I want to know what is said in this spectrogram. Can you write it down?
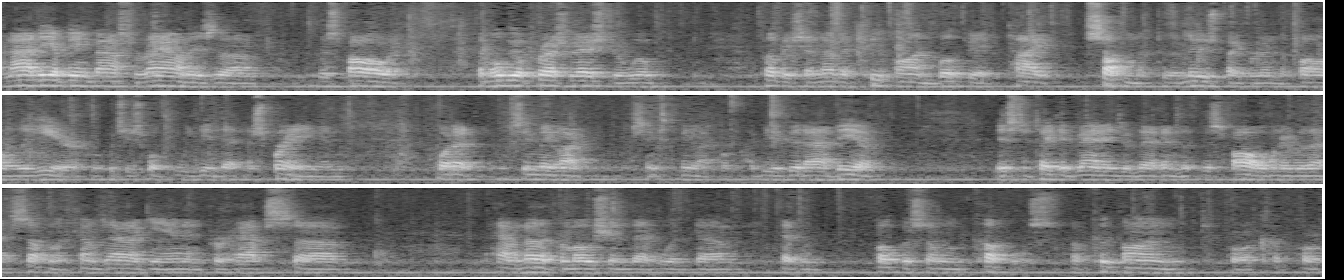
An idea being bounced around is, uh, this fall, the Mobile Press Register will publish another coupon booklet type supplement to the newspaper in the fall of the year, which is what we did that in the spring, and what it seemed to me like, seems to me like what might be a good idea is to take advantage of that in this fall, whenever that supplement comes out again, and perhaps, uh, have another promotion that would, um, that would focus on couples, a coupon for a, for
